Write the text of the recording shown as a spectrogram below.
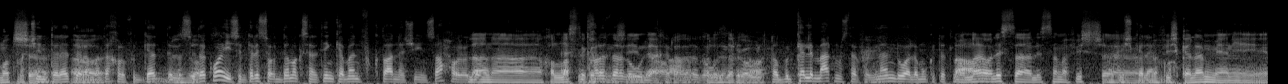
ماتش ماتشين ثلاثة آه، لما دخلوا في الجد بس بالظبط. ده كويس انت لسه قدامك سنتين كمان في قطاع الناشئين صح ولا لا؟ أنا خلصت انت خلاص كده درجه اولى آه، خلص درجة آه. اولى طب اتكلم معاك مستر فرناندو ولا ممكن تطلع والله هو لسه لسه ما فيش مفيش كلام، ما فيش كلام يعني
